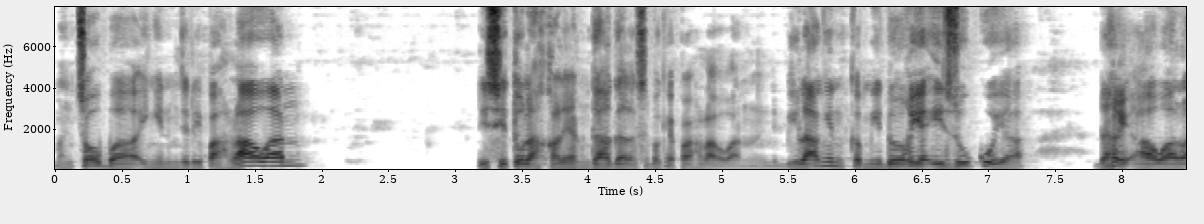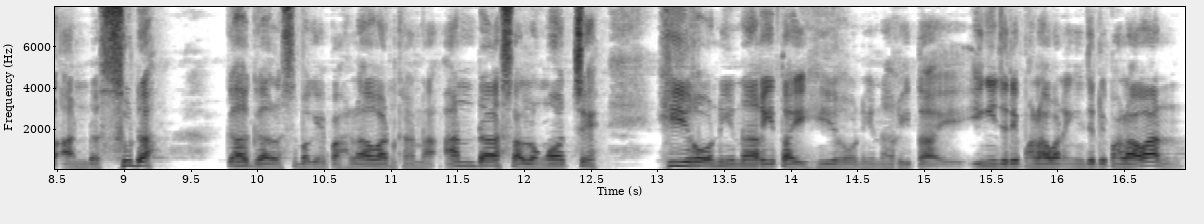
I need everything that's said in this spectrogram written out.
mencoba ingin menjadi pahlawan di situlah kalian gagal sebagai pahlawan. Bilangin ke Midoriya Izuku ya dari awal anda sudah gagal sebagai pahlawan karena anda selalu ngoceh hero ni naritai hero ni naritai. Ingin jadi pahlawan ingin jadi pahlawan.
